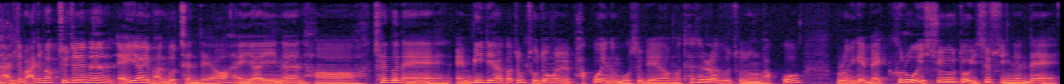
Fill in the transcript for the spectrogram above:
자, 이제 마지막 주제는 AI 반도체인데요. AI는 어, 최근에 엔비디아가 좀 조정을 받고 있는 모습이에요. 뭐 테슬라도 조정을 받고 물론 이게 매크로 이슈도 있을 수 있는데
